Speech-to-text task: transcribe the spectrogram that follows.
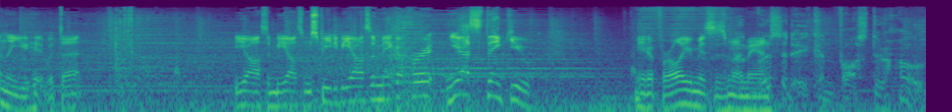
Finally you hit with that. Be awesome, be awesome, speedy, be awesome, make up for it. Yes, thank you. Made up for all your misses, my man. Adversity can foster hope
